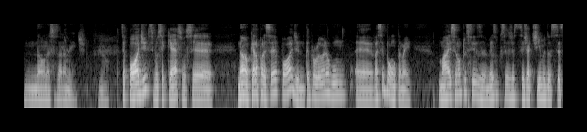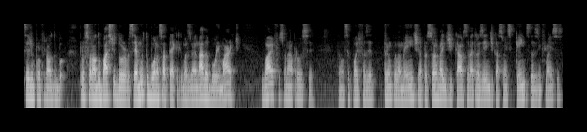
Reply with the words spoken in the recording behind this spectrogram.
Não necessariamente. Não. Você pode, se você quer, se você. Não, eu quero aparecer, pode, não tem problema nenhum. É, vai ser bom também. Mas você não precisa, mesmo que você seja, seja tímido, você seja um profissional do, profissional do bastidor, você é muito bom na sua técnica, mas não é nada boa em marketing, vai funcionar para você. Então você pode fazer tranquilamente, a pessoa vai indicar, você vai trazer indicações quentes das influências.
